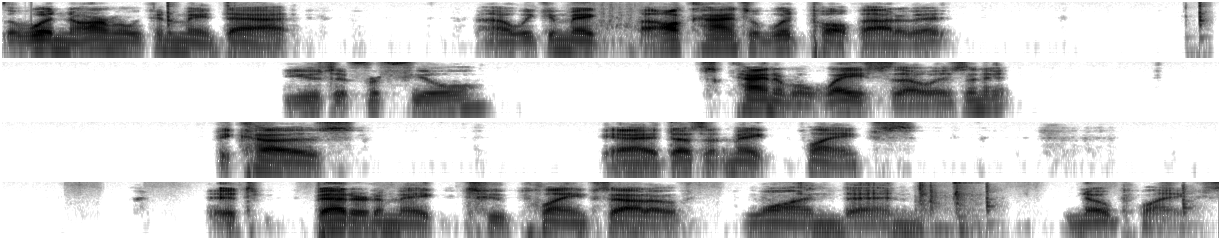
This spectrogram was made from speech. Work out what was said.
The wooden armor, we could have made that. Uh, we can make all kinds of wood pulp out of it. Use it for fuel. It's kind of a waste though, isn't it? Because, yeah, it doesn't make planks. It's better to make two planks out of one than no planks.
